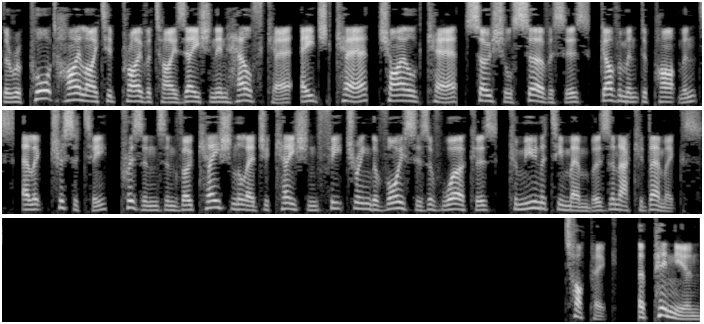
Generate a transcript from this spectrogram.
The report highlighted privatization in healthcare, aged care, child care, social services, government departments, electricity, prisons and vocational education featuring the voices of workers, community members and academics. Opinion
